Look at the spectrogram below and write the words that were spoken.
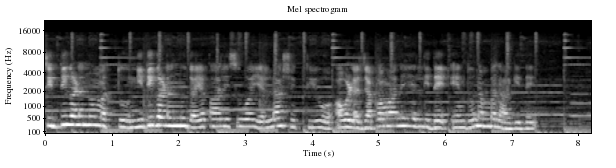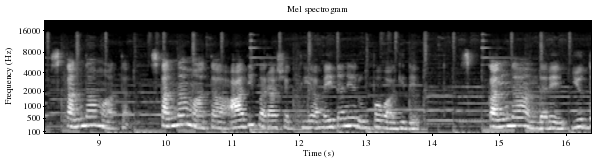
ಸಿದ್ಧಿಗಳನ್ನು ಮತ್ತು ನಿಧಿಗಳನ್ನು ದಯಪಾಲಿಸುವ ಎಲ್ಲ ಶಕ್ತಿಯು ಅವಳ ಜಪಮಾಲೆಯಲ್ಲಿದೆ ಎಂದು ನಂಬಲಾಗಿದೆ. ಸ್ಕಂದ ಮಾತ. ಸ್ಕಂದ ಮಾತ ಆದಿ ಪರಾಶಕ್ತಿಯ ಐದನೇ ರೂಪವಾಗಿದೆ. ಸ್ಕಂದ ಅಂದರೆ ಯುದ್ಧ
